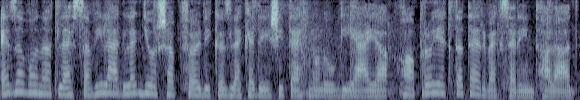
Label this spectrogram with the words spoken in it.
Ez a vonat lesz a világ leggyorsabb földi közlekedési technológiája, ha a projekt a tervek szerint halad.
